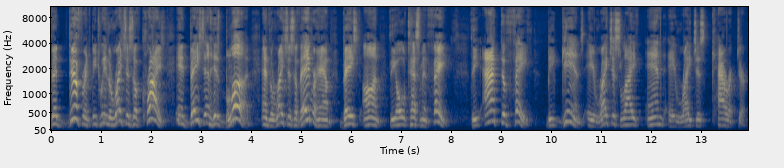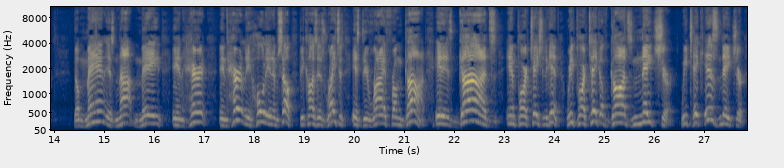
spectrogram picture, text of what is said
the difference between the righteousness of Christ and based on his blood and the righteousness of Abraham based on the Old Testament faith. The act of faith begins a righteous life and a righteous character. The man is not made inherit inherently holy in himself because his righteousness is derived from God. It is God's impartation. Again, we partake of God's nature. We take his nature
